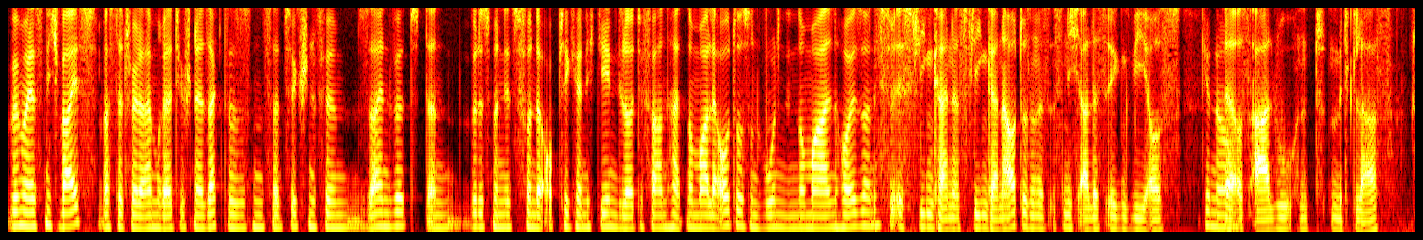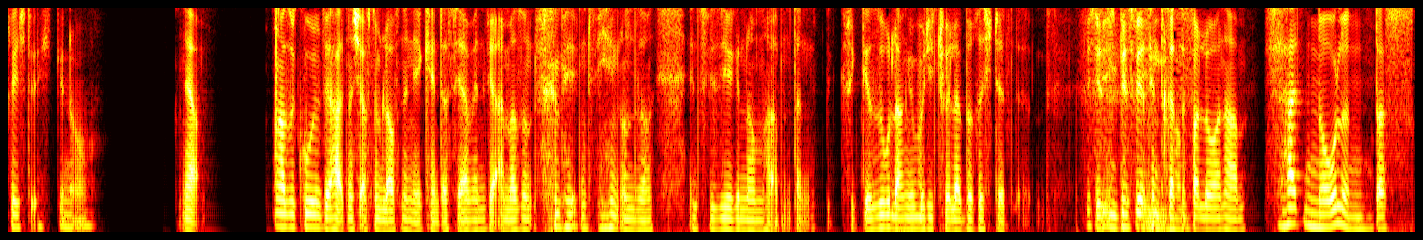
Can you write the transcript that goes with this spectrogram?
wenn man jetzt nicht weiß, was der Trailer einem relativ schnell sagt, dass es ein Science-Fiction-Film sein wird, dann würde es man jetzt von der Optik her nicht gehen. Die Leute fahren halt normale Autos und wohnen in normalen Häusern. Es, es, fliegen keine, es fliegen keine Autos und es ist nicht alles irgendwie aus, Genau, äh, aus Alu und mit Glas. richtig, genau. Also cool, wir halten euch auf dem Laufenden. Ihr kennt das ja, wenn wir einmal so einen Film irgendwie in unser, ins Visier genommen haben, dann kriegt ihr so lange über die Trailer berichtet, bis, ihn bis wir das Interesse haben. verloren haben. Es ist halt ein Nolan, das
